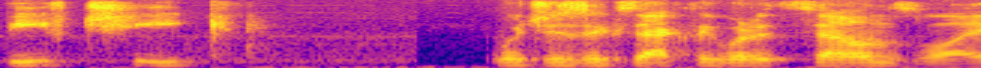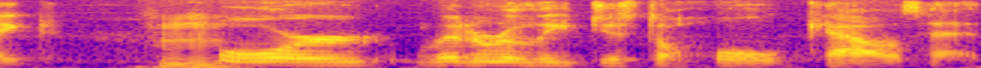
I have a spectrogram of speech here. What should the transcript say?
beef cheek, which is exactly what it sounds like, Hmm. or literally just a whole cow's head,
